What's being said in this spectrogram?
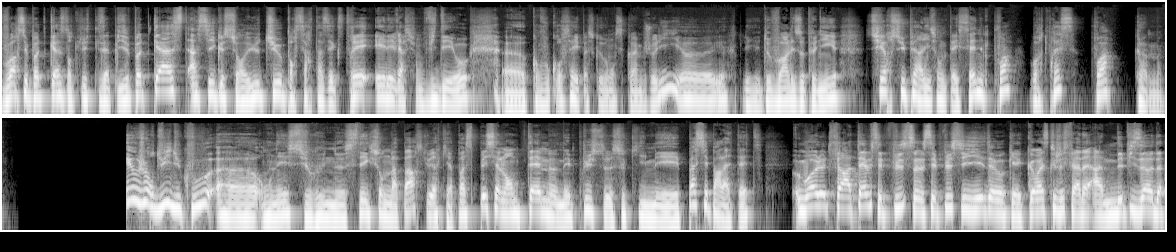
voir ce podcast dans toutes les applis de podcast ainsi que sur YouTube pour certains extraits et les versions vidéo euh, qu'on vous conseille parce que bon, c'est quand même joli euh, de voir les openings sur superlesongtycn.wordpress.com. Et aujourd'hui, du coup, euh, on est sur une sélection de ma part, c'est-à-dire qu'il n'y a pas spécialement de thème, mais plus ce qui m'est passé par la tête. Moi, au lieu de faire un thème, c'est plus, c'est plus une idée ok, comment est-ce que je vais faire un épisode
